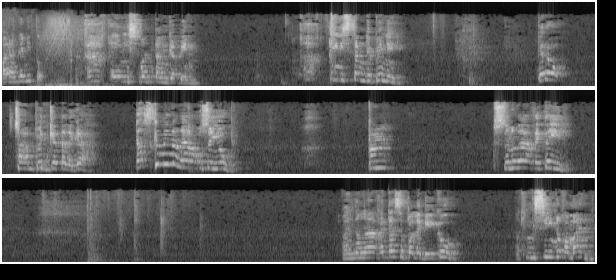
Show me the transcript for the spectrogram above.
Parang ganito. Nakakainis man tanggapin. Nakakainis tanggapin eh. Pero, champion ka talaga. Tapos kami na nga ako sa'yo. Hmm? Gusto na nga kita eh. Na nga kita sa palagay ko. Maging sino ka man.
